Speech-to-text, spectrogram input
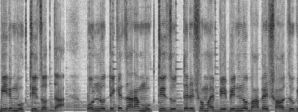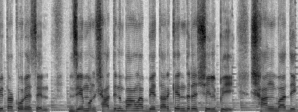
বীর মুক্তিযোদ্ধা। অন্যদিকে যারা মুক্তিযুদ্ধের সময় বিভিন্নভাবে সহযোগিতা করেছেন, যেমন স্বাধীন বাংলা বেতার কেন্দ্রের শিল্পী, সাংবাদিক,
